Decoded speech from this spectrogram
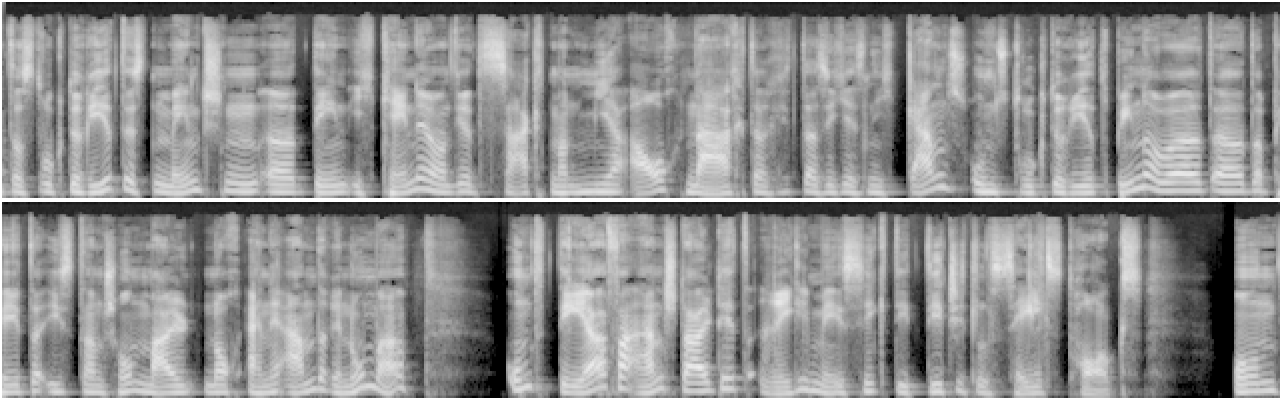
der strukturiertesten Menschen, äh, den ich kenne. Und jetzt sagt man mir auch nach, dass ich jetzt nicht ganz unstrukturiert bin, aber der, der Peter ist dann schon mal noch eine andere Nummer. Und der veranstaltet regelmäßig die Digital Sales Talks. Und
